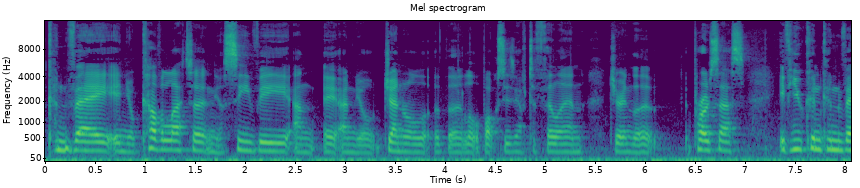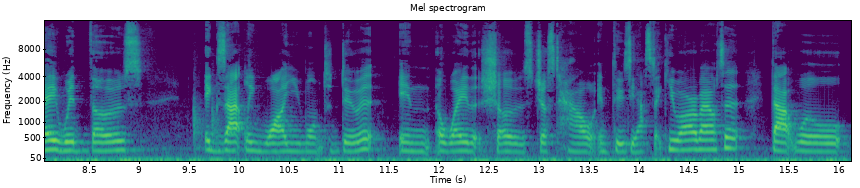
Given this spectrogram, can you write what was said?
convey in your cover letter and your CV and and your general the little boxes you have to fill in during the process, if you can convey with those exactly why you want to do it in a way that shows just how enthusiastic you are about it, that will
